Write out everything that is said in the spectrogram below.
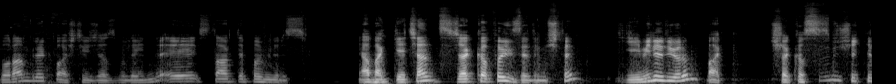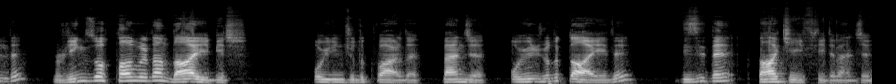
Doran Black başlayacağız bu lane'de. E start yapabiliriz. Ya bak geçen sıcak kafa izledim işte. Yemin ediyorum bak şakasız bir şekilde Rings of Power'dan daha iyi bir oyunculuk vardı bence. Oyunculuk daha iyiydi. Dizi de daha keyifliydi bence.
